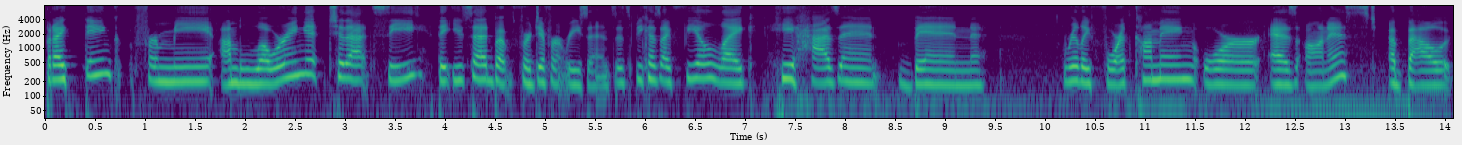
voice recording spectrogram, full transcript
But I think for me, I'm lowering it to that C that you said, but for different reasons. It's because I feel like he hasn't been really forthcoming or as honest about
